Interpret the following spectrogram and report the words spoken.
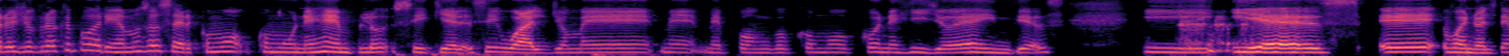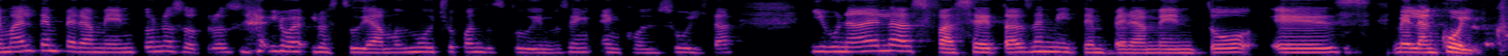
pero yo creo que podríamos hacer como, como un ejemplo, si quieres igual, yo me, me, pongo como conejillo de indias y, y es, eh, bueno, el tema del temperamento, nosotros lo, lo estudiamos mucho cuando estuvimos en, en, consulta y una de las facetas de mi temperamento es melancólico.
